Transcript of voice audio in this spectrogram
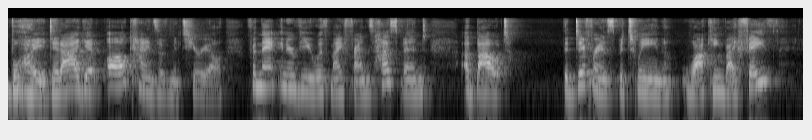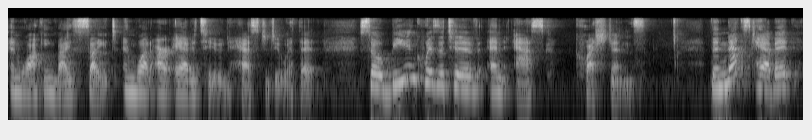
Boy, did I get all kinds of material from that interview with my friend's husband about the difference between walking by faith and walking by sight and what our attitude has to do with it. So be inquisitive and ask questions. The next habit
